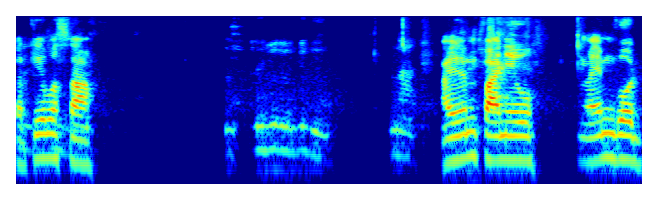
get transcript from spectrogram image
करती हो बस I am fine. You. I am good.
